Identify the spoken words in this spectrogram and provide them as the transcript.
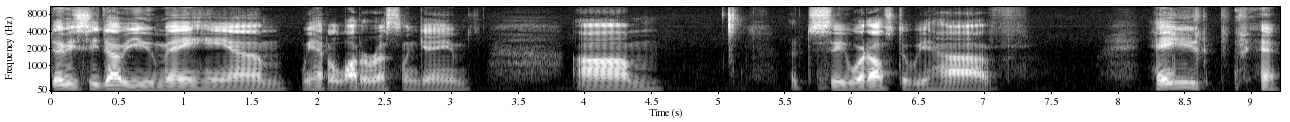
WCW Mayhem. We had a lot of wrestling games. Um, let's see. What else do we have? Hey You,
